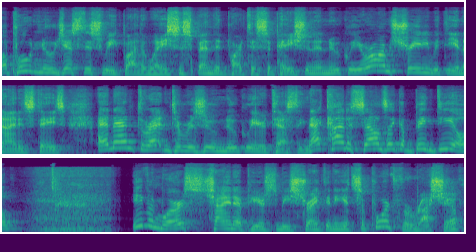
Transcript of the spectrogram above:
A Putin who just this week, by the way, suspended participation in nuclear arms treaty with the United States and then threatened to resume nuclear testing. That kind of sounds like a big deal. Even worse, China appears to be strengthening its support for Russia.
